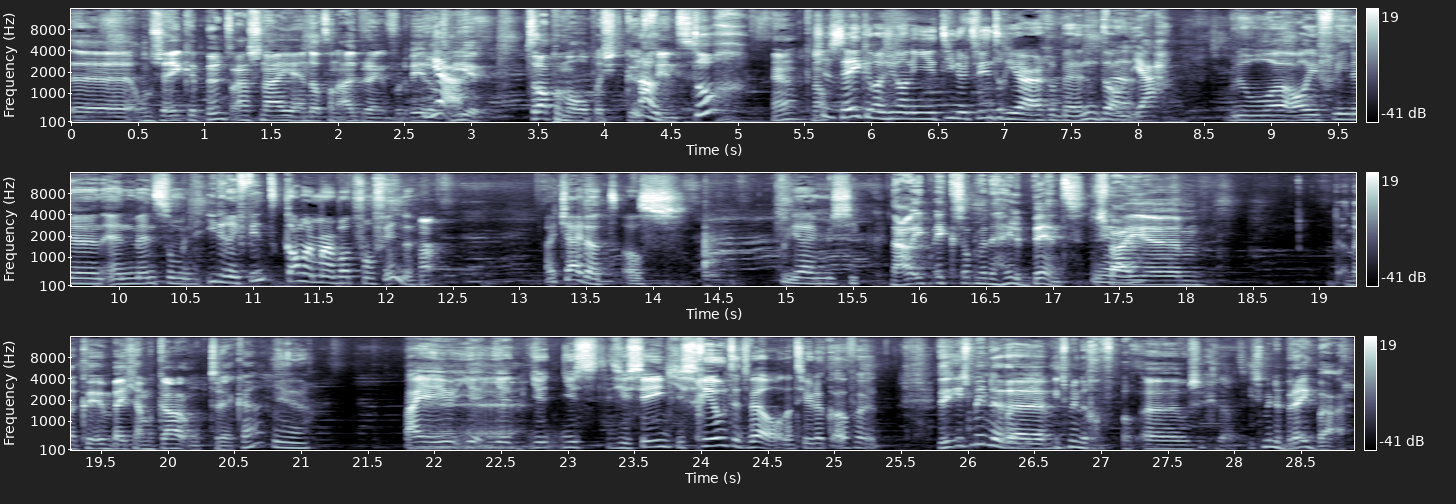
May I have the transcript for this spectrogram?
eh, onzeker punt aansnijden en dat dan uitbrengen voor de wereld. Ja. Hier, trap hem maar op als je het kut nou, vindt. toch? Ja, knap. zeker als je dan in je 10 of 20-jarige bent, dan ja. Ja. Ik bedoel, eh, al je vrienden en mensen om iedereen vindt, kan er maar wat van vinden. Ja. Had jij dat als toen jij muziek. Nou, ik, ik zat met een hele band. Dus Ja. wij... ehm, dan dan kun je een beetje aan elkaar optrekken. Ja. Maar je, je, je, je, je, je zingt, je schreeuwt het wel natuurlijk over... Het is iets minder, eh, iets minder eh, hoe zeg je dat? Iets minder breekbaar.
